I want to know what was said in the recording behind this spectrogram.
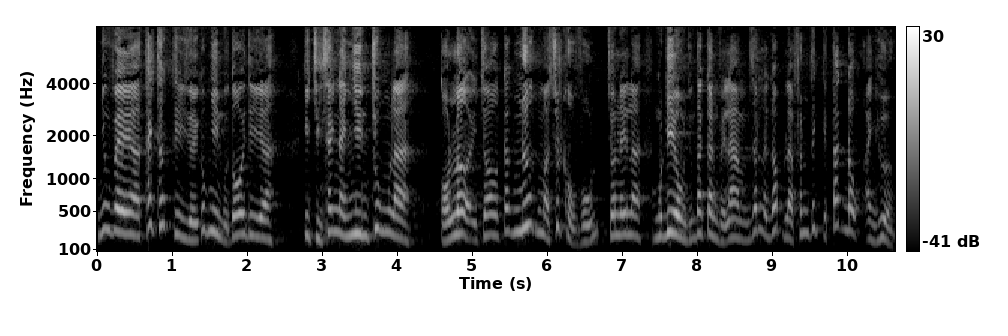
Nhưng về à, thách thức thì dưới góc nhìn của tôi thì à, cái chính sách này nhìn chung là có lợi cho các nước mà xuất khẩu vốn. Cho nên là một điều mà chúng ta cần phải làm rất là gấp là phân tích cái tác động ảnh hưởng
